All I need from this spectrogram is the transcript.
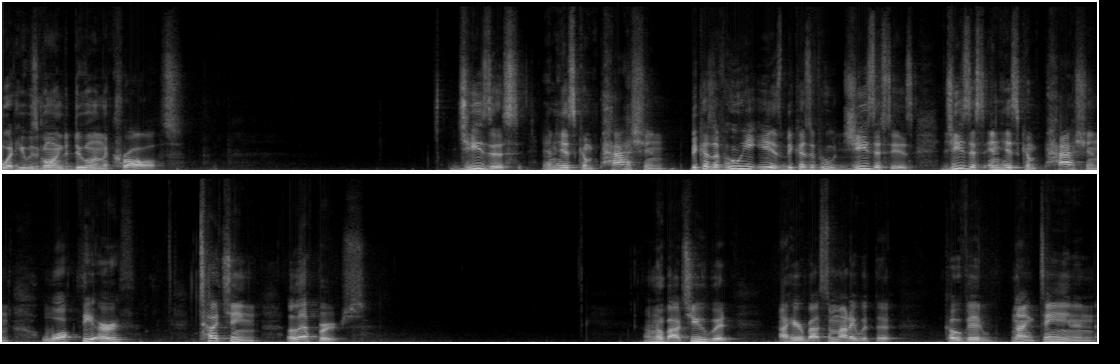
what he was going to do on the cross. Jesus and his compassion, because of who he is, because of who Jesus is, Jesus in his compassion walked the earth touching lepers. I don't know about you, but I hear about somebody with the COVID 19 and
